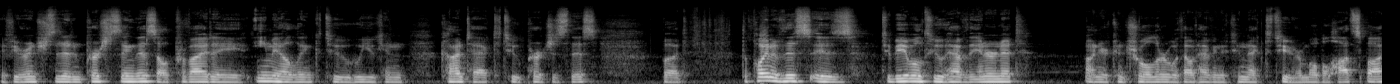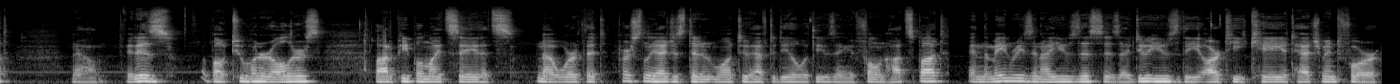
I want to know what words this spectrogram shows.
if you're interested in purchasing this, I'll provide a email link to who you can contact to purchase this. But the point of this is to be able to have the internet on your controller without having to connect to your mobile hotspot. Now, it is about $200. A lot of people might say that's not worth it. Personally, I just didn't want to have to deal with using a phone hotspot. And the main reason I use this is I do use the RTK attachment for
